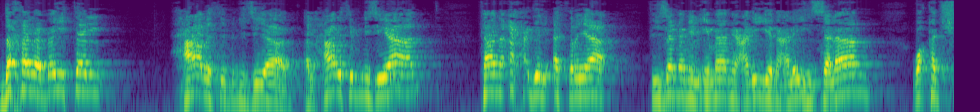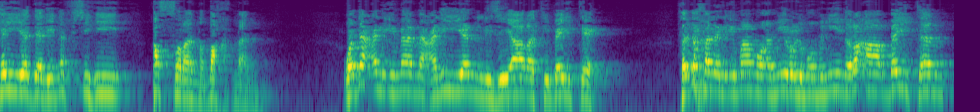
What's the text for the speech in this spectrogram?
دخل بيت الحارث بن زياد. الحارث بن زياد كان أحد الأثرياء. في زمن الإمام علي عليه السلام وقد شيد لنفسه قصرا ضخما. ودعا الإمام عليا لزيارة بيته. فدخل الإمام أمير المؤمنين رأى بيتا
